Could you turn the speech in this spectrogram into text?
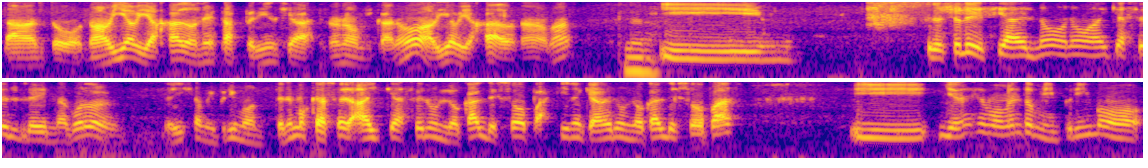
tanto, no había viajado en esta experiencia gastronómica, ¿no? Había viajado nada más. Y pero yo le decía a él, no, no, hay que hacer, me acuerdo, le dije a mi primo, tenemos que hacer, hay que hacer un local de sopas, tiene que haber un local de sopas. Y, y en ese momento mi primo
